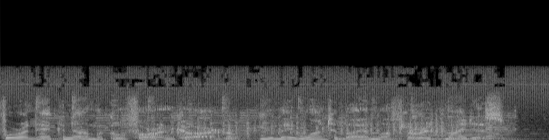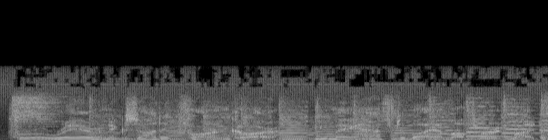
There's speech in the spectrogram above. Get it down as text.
For an economical foreign car, you may want to buy a muffler at Midas. For a rare and exotic foreign car, you may have to buy a muffler at Midas.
